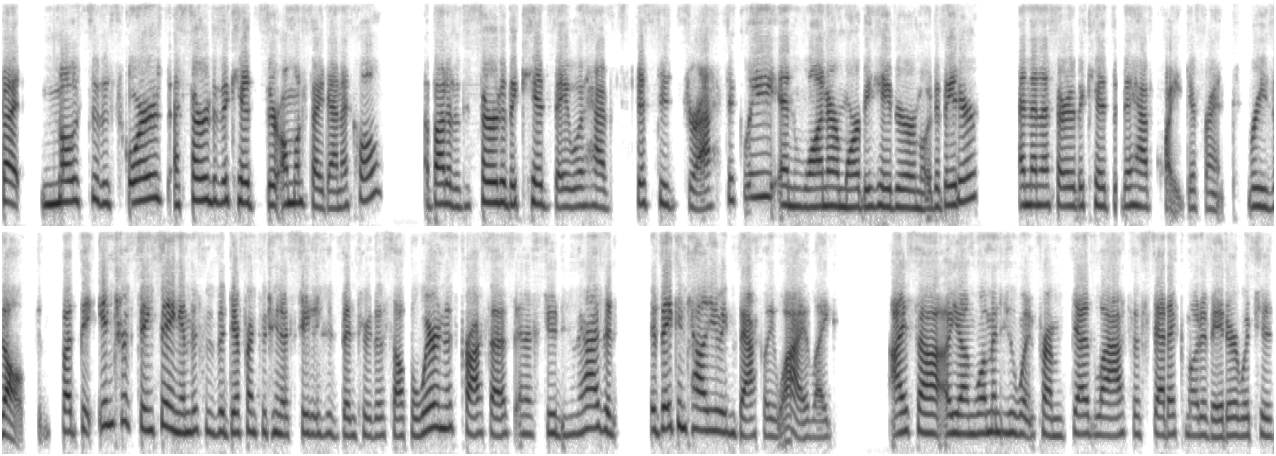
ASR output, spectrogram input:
But most of the scores, a third of the kids, they're almost identical. About a third of the kids, they would have shifted drastically in one or more behavior or motivator. And then a third of the kids, they have quite different results. But the interesting thing, and this is the difference between a student who's been through the self awareness process and a student who hasn't, is they can tell you exactly why. Like I saw a young woman who went from dead last aesthetic motivator, which is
